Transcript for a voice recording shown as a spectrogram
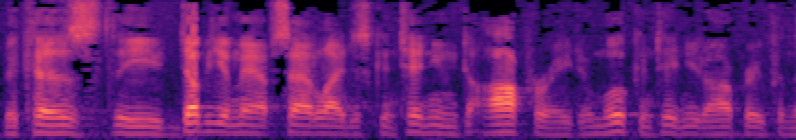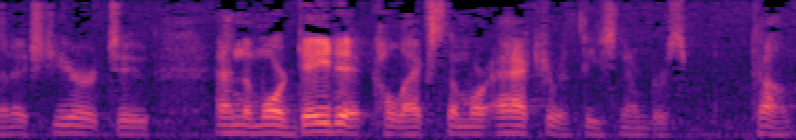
because the WMAP satellite is continuing to operate and will continue to operate for the next year or two. And the more data it collects, the more accurate these numbers come.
